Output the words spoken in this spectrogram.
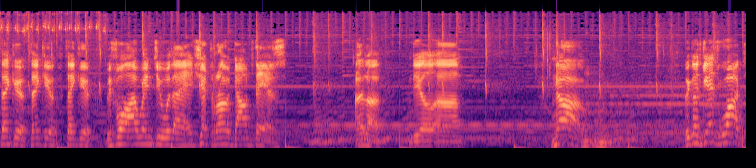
thank you, thank you, thank you. Before I went to with a shit road downstairs. Hello. Deal, um... No! Mm -mm. Because guess what?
